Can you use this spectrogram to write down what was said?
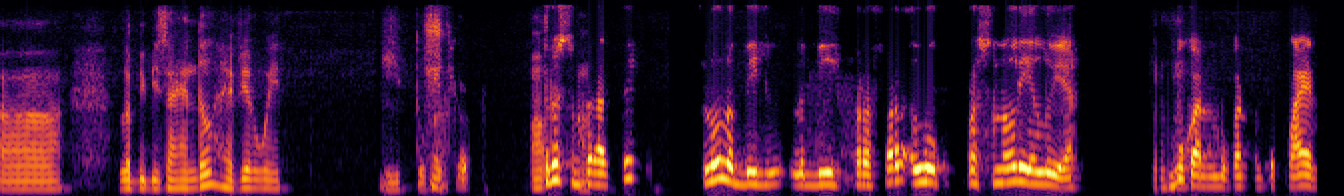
uh, lebih bisa handle heavier weight gitu kan. Uh, Terus berarti lu lebih lebih prefer lu personally lu ya mm-hmm. bukan bukan untuk klien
